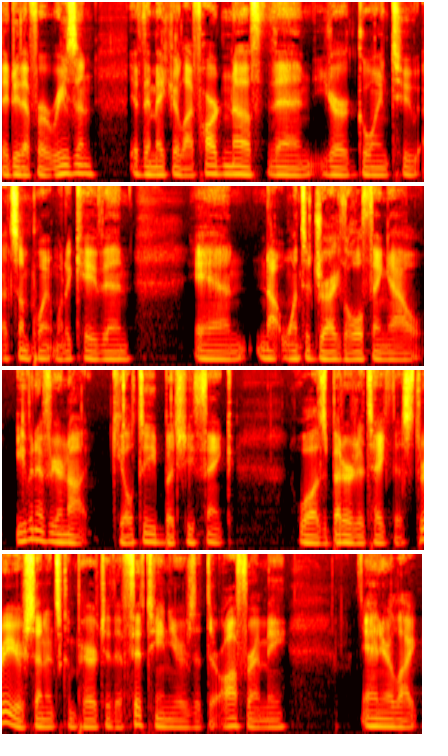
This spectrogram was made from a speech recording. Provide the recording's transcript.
They do that for a reason if they make your life hard enough, then you're going to at some point want to cave in and not want to drag the whole thing out, even if you're not guilty, but you think, well, it's better to take this three year sentence compared to the 15 years that they're offering me. And you're like,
